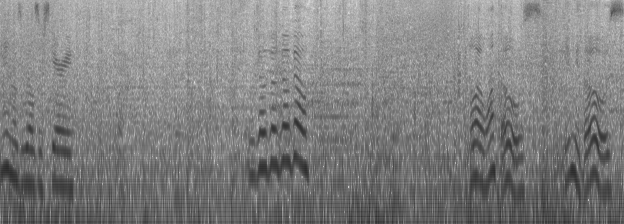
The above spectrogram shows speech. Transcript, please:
Man, those wheels are scary. Go, go, go, go! Oh, I want those. Give me those.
